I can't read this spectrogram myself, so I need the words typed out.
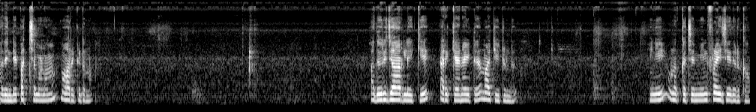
അതിന്റെ പച്ചമണം മാറിക്കിട്ടണം. അതൊരു ജാറിലേക്ക് അരയ്ക്കാനായിട്ട് മാറ്റിയിട്ടുണ്ട്. ഇനി ഉണക്കച്ചെമ്മീൻ ഫ്രൈ ചെയ്തെടുക്കാം.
